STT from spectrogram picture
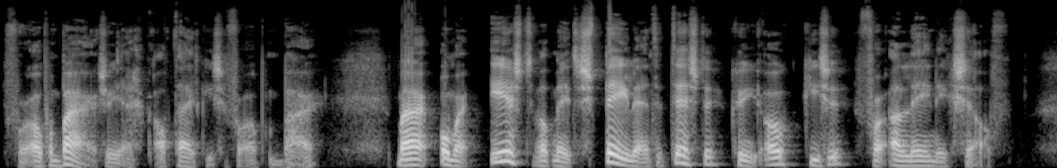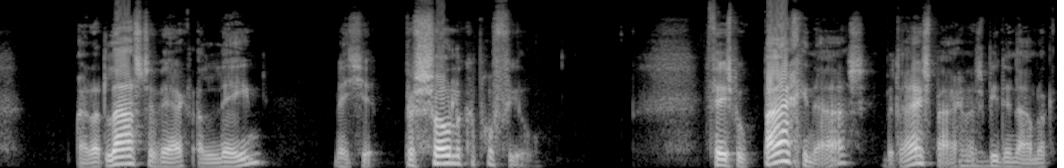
voor openbaar. Zul je eigenlijk altijd kiezen voor openbaar. Maar om er eerst wat mee te spelen en te testen, kun je ook kiezen voor alleen ikzelf. Maar dat laatste werkt alleen met je persoonlijke profiel. Facebook pagina's, bedrijfspagina's, bieden namelijk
